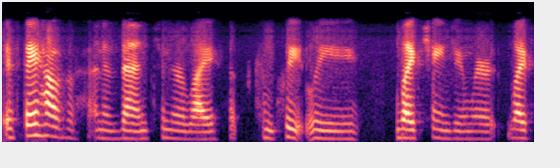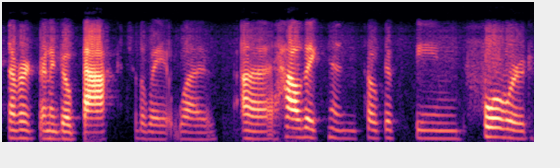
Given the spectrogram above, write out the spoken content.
if they have an event in their life that's completely life changing, where life's never going to go back to the way it was, uh, how they can focus being forward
